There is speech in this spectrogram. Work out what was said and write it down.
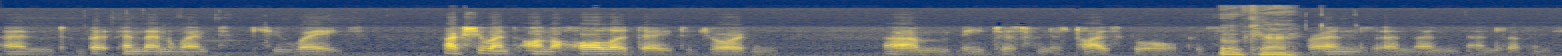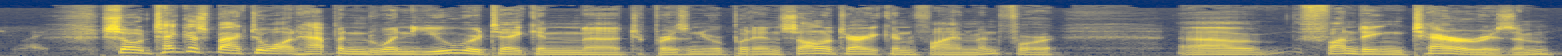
and but and then went to Kuwait. Actually, went on a holiday to Jordan. Um, he just finished high school, Okay. friends, and then ended up in Kuwait. So take us back to what happened when you were taken uh, to prison. You were put in solitary confinement for uh, funding terrorism.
